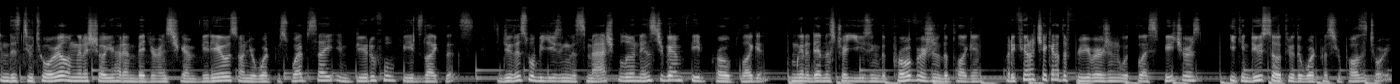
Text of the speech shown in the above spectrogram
In this tutorial, I'm going to show you how to embed your Instagram videos on your WordPress website in beautiful feeds like this. To do this, we'll be using the Smash Balloon Instagram Feed Pro plugin. I'm going to demonstrate using the Pro version of the plugin, but if you want to check out the free version with less features, you can do so through the WordPress repository.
